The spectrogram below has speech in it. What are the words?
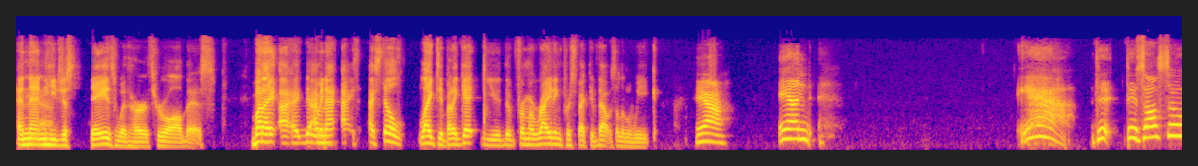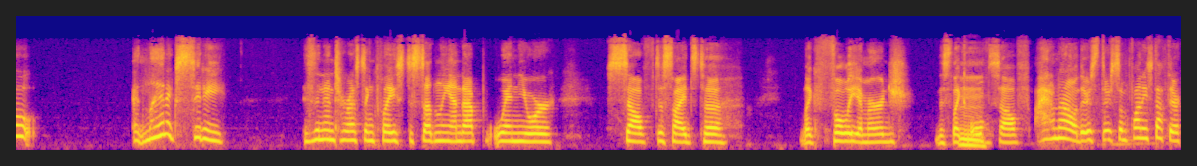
And then Yeah. he just stays with her through all this. But I, I, I mean, I, I, I still liked it. But I get you the, from a writing perspective, that was a little weak. Yeah. And yeah, there, there's also Atlantic City is an interesting place to suddenly end up when your self decides to like fully emerge this like Mm. old self. I don't know. There's there's some funny stuff there.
